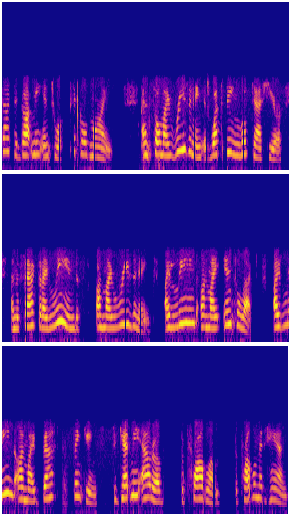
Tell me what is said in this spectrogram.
fact, it got me into a pickled mind. And so my reasoning is what's being looked at here. And the fact that I leaned on my reasoning, I leaned on my intellect, I leaned on my best thinking to get me out of the problem, the problem at hand,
